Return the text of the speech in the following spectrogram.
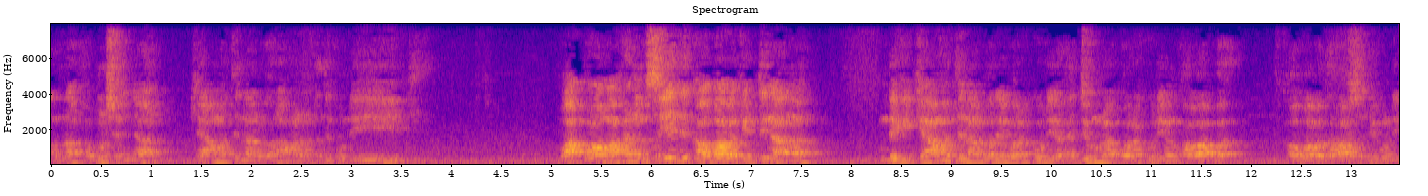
அதுதான் கபூல் செஞ்சால் கியாமத்தின் நாள் வரை அவன் நடந்து கொண்டே இருக்குது மகனும் சேர்ந்து கபாவை கெட்டினாங்க இன்றைக்கு கியாமத்து நாள் வரை வரக்கூடிய ஹஜ் வரக்கூடிய கவாபா கவாபாவை தவா செஞ்சு கொண்டே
